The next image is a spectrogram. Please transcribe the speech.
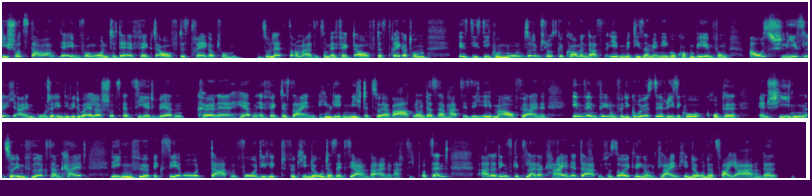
die Schutzdauer der Impfung und der Effekt auf das Trägertum. Zu letzterem, also zum Effekt auf das Trägertum, ist die STIKO nun zu dem Schluss gekommen, dass eben mit dieser Meningokokken B-Impfung ausschließlich ein guter individueller Schutz erzielt werden könne. Herdeneffekte seien hingegen nicht zu erwarten. Und deshalb hat sie sich eben auch für eine Impfempfehlung für die größte Risikogruppe entschieden. Zur Impfwirksamkeit liegen für Bexero Daten vor. Die liegt für Kinder unter sechs Jahren bei 81 Prozent. Allerdings gibt es leider keine Daten für Säuglinge und Kleinkinder unter zwei Jahren. Da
